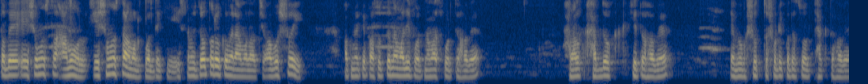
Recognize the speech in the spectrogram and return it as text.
তবে এই সমস্ত আমল, এই সমস্ত আমল বলতে কি? ইসলামে যত রকমের আমল আছে, অবশ্যই আপনাকে পাঁচক্ত নামাজই নামাজ পড়তে হবে। হালাল খাদ্য খেতে হবে এবং সত্য সঠিক কথা চলতে থাকতে হবে।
